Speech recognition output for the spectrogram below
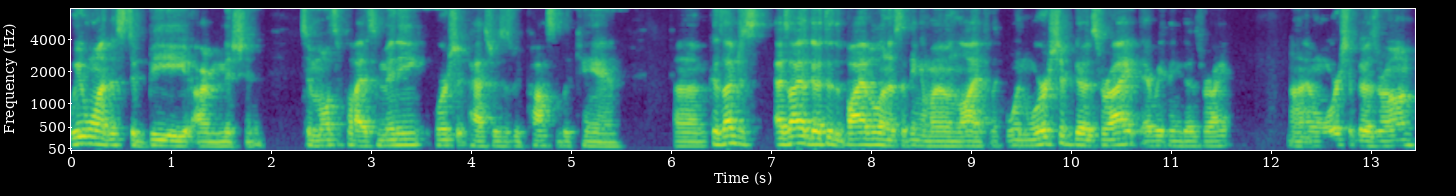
We want this to be our mission to multiply as many worship pastors as we possibly can. Because I'm just, as I go through the Bible and as I think in my own life, like when worship goes right, everything goes right. Uh, and when worship goes wrong,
